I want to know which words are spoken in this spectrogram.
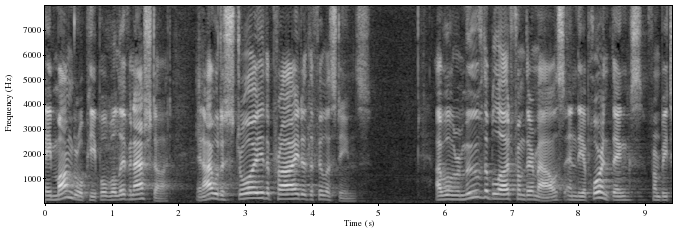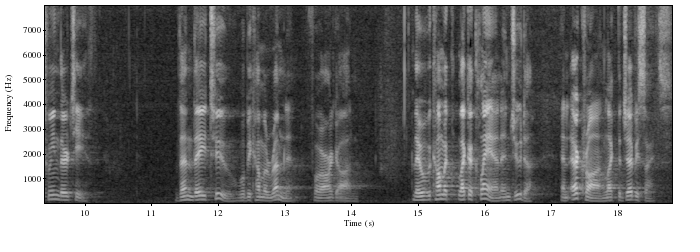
A mongrel people will live in Ashdod, and I will destroy the pride of the Philistines. I will remove the blood from their mouths and the abhorrent things from between their teeth. Then they too will become a remnant for our God. They will become a, like a clan in Judah, and Ekron like the Jebusites.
